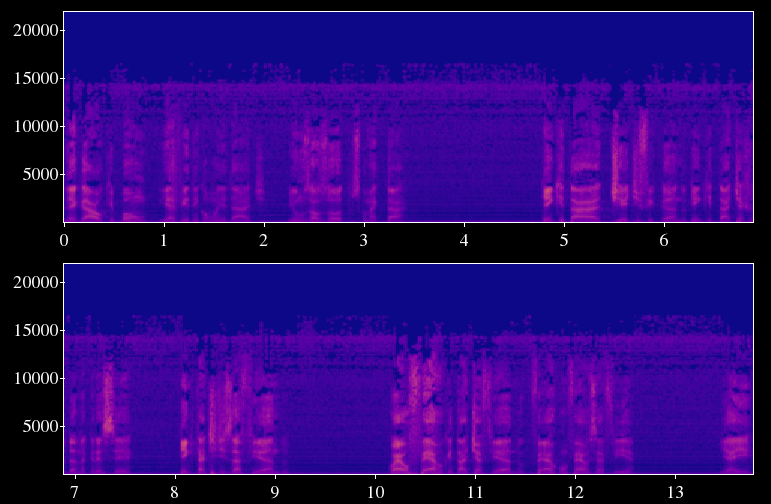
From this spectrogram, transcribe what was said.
Legal, que bom. E a vida em comunidade? E uns aos outros, como é que tá? Quem que está te edificando? Quem que está te ajudando a crescer? Quem que está te desafiando? Qual é o ferro que está te afiando? Ferro com ferro se afia. E aí?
